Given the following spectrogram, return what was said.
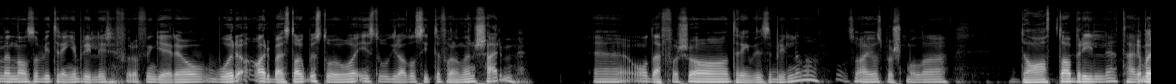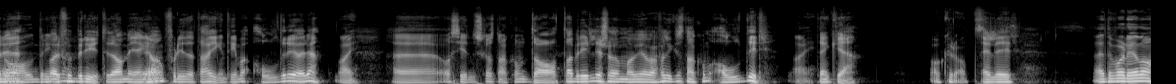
men altså vi trenger briller for å fungere. Og vår arbeidsdag består jo i stor grad av å sitte foran en skjerm. Eh, og derfor så trenger vi disse brillene, da. Og så er jo spørsmålet Databrille, Bare, terminalbrille. bare for å bryte det av med en Ja. gang, fordi dette har ingenting med alder å gjøre. Nei. Eh, og siden du skal snakke om databriller, så må vi i hvert fall ikke snakke om alder, Nei, tenker jeg. Akkurat. Eller Nei, det var det, da.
